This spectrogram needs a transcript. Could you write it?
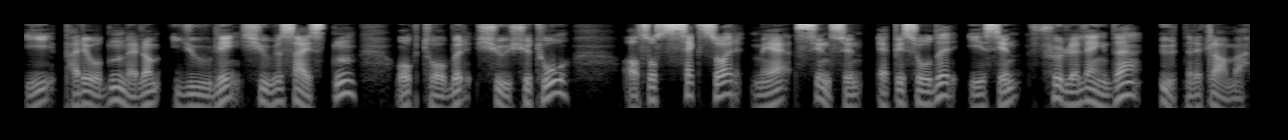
i perioden mellom juli 2016 og oktober 2022, altså seks år med Sinnsyn-episoder i sin fulle lengde uten reklame.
